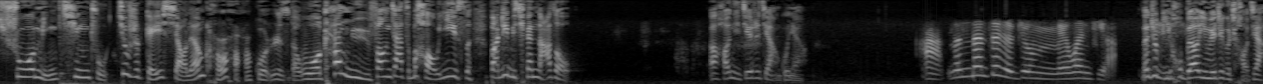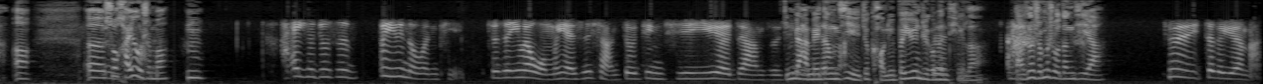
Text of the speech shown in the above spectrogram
说明清楚，就是给小两口好好过日子的。我看女方家怎么好意思把这笔钱拿走？啊，好，你接着讲，姑娘。啊，那那这个就没问题了。那就以后不要因为这个吵架啊。呃，说还有什么？嗯，还有一个就是备孕的问题，就是因为我们也是想就近期一月这样子。你们俩还没登？记就考虑备孕这个问题了，打算什么时候登记啊？就是这个月嘛。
